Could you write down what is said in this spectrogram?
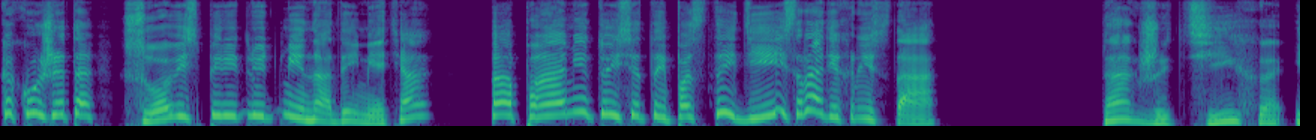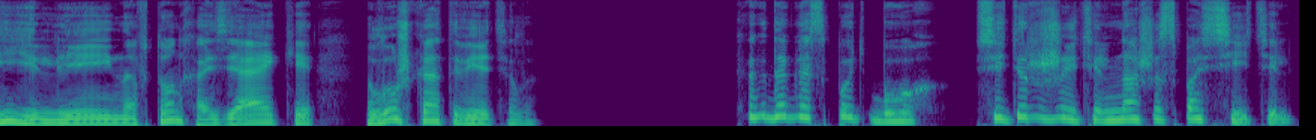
Какую же это совесть перед людьми надо иметь, а? А памятуйся ты, постыдись ради Христа!» Так же тихо и елейно в тон хозяйки Лушка ответила. «Когда Господь Бог, Вседержитель наш Спаситель,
